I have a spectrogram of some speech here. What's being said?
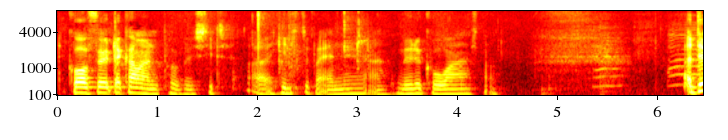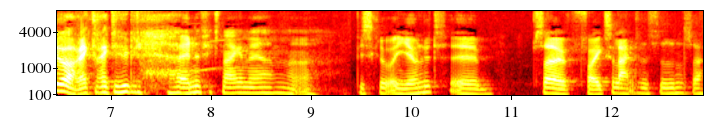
Da Cora født, der kom han på visit og hilste på Anne og mødte Cora og sådan noget. Og det var rigtig, rigtig hyggeligt. Anne fik snakket med ham, og vi skriver jævnligt. Øh, så for ikke så lang tid siden, så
